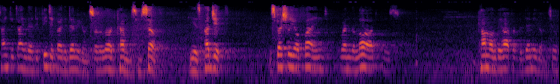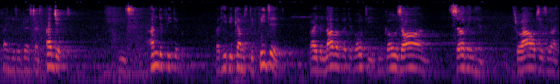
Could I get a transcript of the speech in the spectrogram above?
time to time they're defeated by the demigods. So the Lord comes Himself. He is ajit. Especially you'll find when the Lord is come on behalf of the demigods, you'll find he's addressed as Ajit. He's undefeatable. But he becomes defeated by the love of a devotee who goes on serving him throughout his life,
